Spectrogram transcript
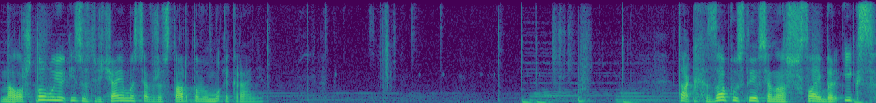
Налаштовую і зустрічаємося вже в стартовому екрані. Так, запустився наш CyberX.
